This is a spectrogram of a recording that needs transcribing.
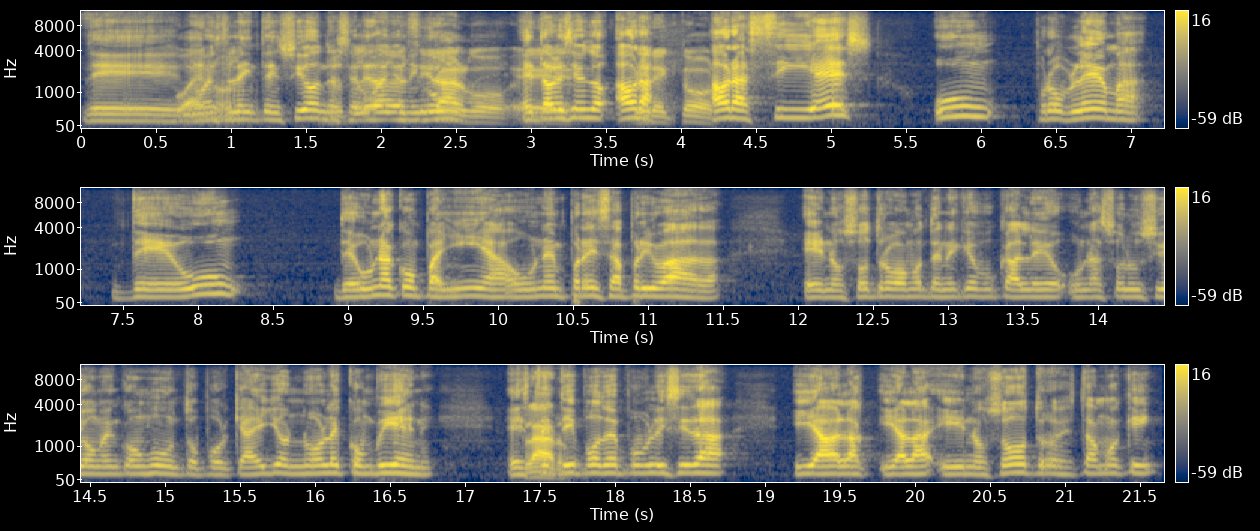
De, no es la intención de hacerle daño a ningún establecimiento. Ahora, ahora, si es un problema de un de una compañía o una empresa privada, eh, nosotros vamos a tener que buscarle una solución en conjunto porque a ellos no les conviene este tipo de publicidad y, a la, y, a la, y nosotros estamos aquí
